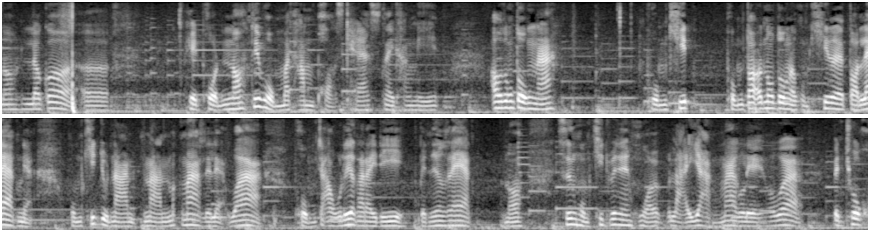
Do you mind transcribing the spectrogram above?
เนาะแล้วก็เออเหตุผลเนาะที่ผมมาทำพอดแคสต์ในครั้งนี้ เอาตรงๆนะ ผมคิดผมตอนตรงๆนะผมคิดเลยตอนแรกเนี่ย ผมคิดอยู่นานนานมาก ๆ เลยแหละว่า ผมจะเอาเรื่องอะไรดีเป็นเรื่องแรกเนาะซึ่งผมคิดไว้ในหัวหลายอย่างมากเลย เพราะว่าเป็นช่วงโค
